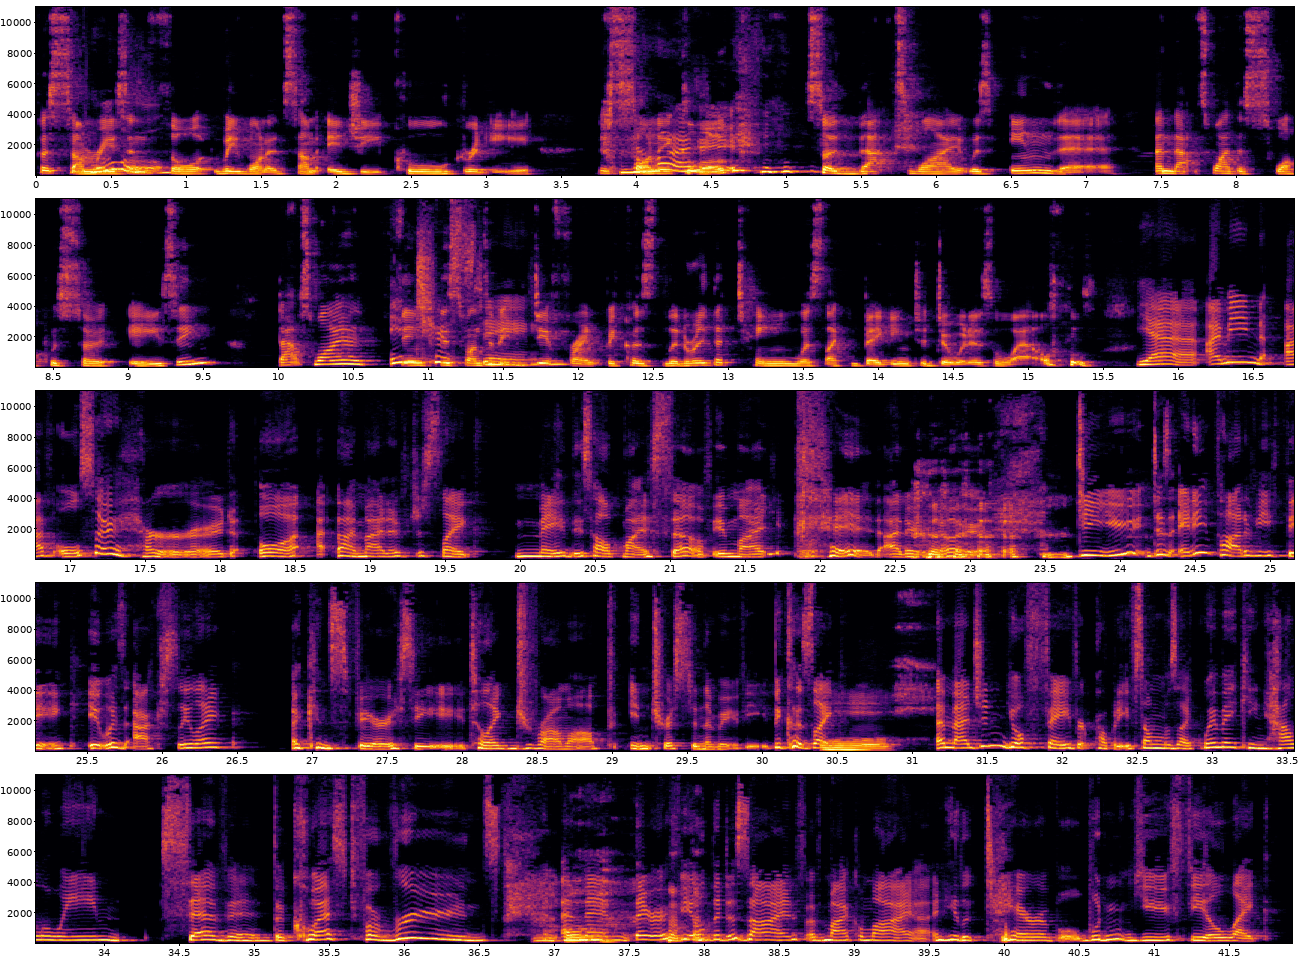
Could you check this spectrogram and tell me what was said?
for some reason, thought we wanted some edgy, cool, gritty Sonic No. look. So that's why it was in there. And that's why the swap was so easy. That's why I think this one's a bit different because literally the team was like begging to do it as well. Yeah, I mean, I've also heard, or I- might have just like made this up myself in my head. I don't know. Do you, does any part of you think it was actually like a conspiracy to like drum up interest in the movie? Because like, oh, imagine your favorite property. If someone was like, we're making Halloween 7, the quest for runes, and oh. then they revealed the design of Michael Meyer and he looked terrible, wouldn't you feel like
